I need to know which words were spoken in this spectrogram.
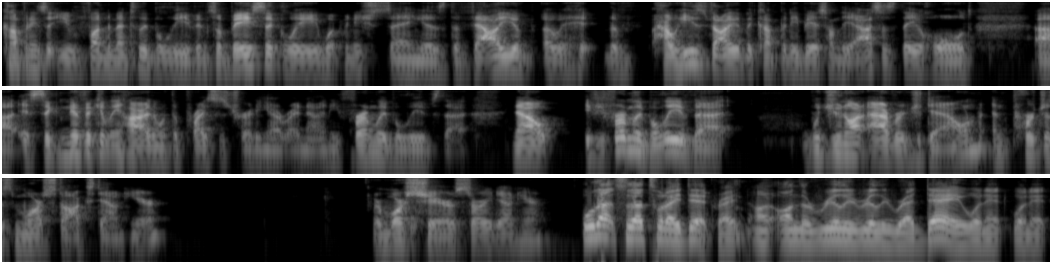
companies that you fundamentally believe in. So basically, what Manish is saying is the value of, of the how he's valued the company based on the assets they hold uh, is significantly higher than what the price is trading at right now, and he firmly believes that. Now, if you firmly believe that, would you not average down and purchase more stocks down here or more shares sorry down here? Well that so that's what i did right? On, on the really really red day when it when it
